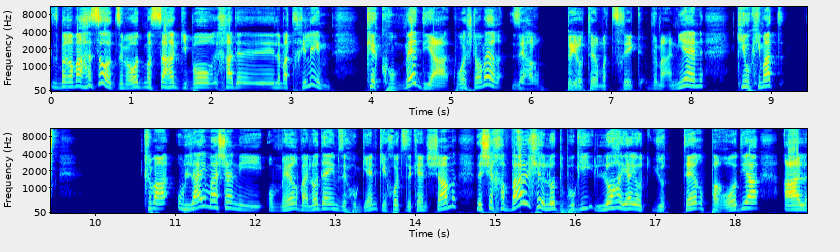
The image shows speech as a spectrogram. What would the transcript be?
זה ברמה הזאת, זה מאוד מסע הגיבור אחד אה, למתחילים. כקומדיה, כמו שאתה אומר, זה הרבה יותר מצחיק ומעניין, כי הוא כמעט... כלומר, אולי מה שאני אומר, ואני לא יודע אם זה הוגן, כי יכול להיות שזה כן שם, זה שחבל שלילות בוגי לא היה יותר פרודיה על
